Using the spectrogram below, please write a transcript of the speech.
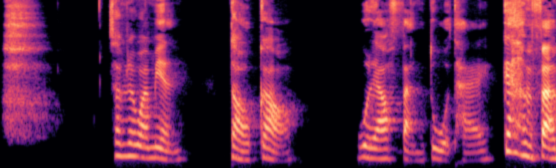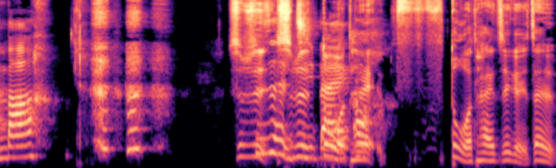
他们在外面祷告，为了要反堕胎，干很烦吧？是不是不是很是是不是堕胎哦堕胎这个在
